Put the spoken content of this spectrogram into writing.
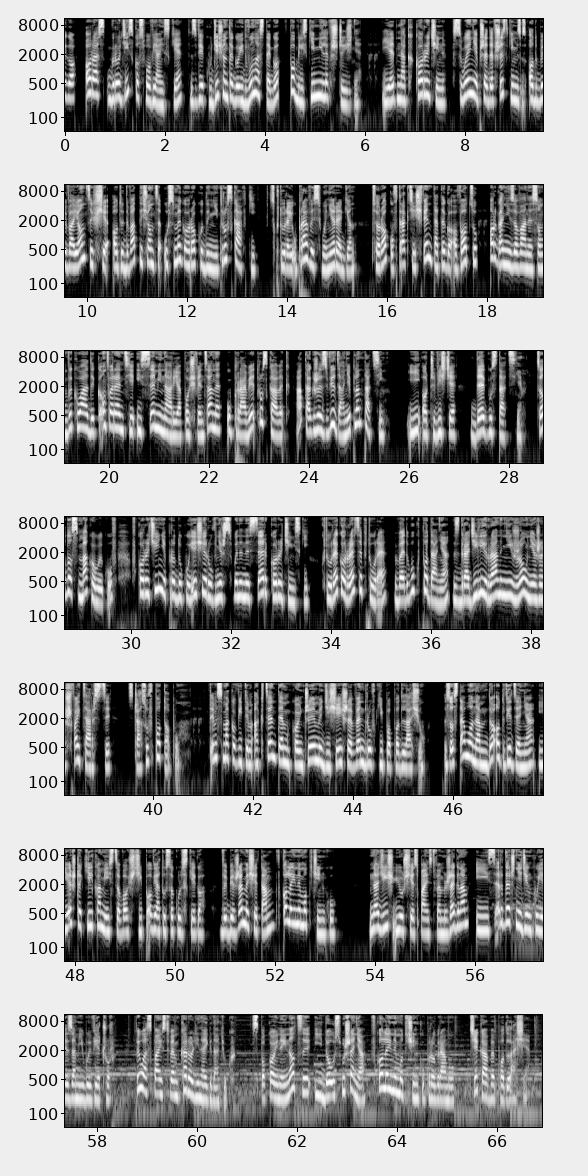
oraz grodzisko słowiańskie z wieku X i XII w pobliskiej Milewszczyźnie. Jednak Korycin słynie przede wszystkim z odbywających się od 2008 roku Dni Truskawki, z której uprawy słynie region. Co roku w trakcie święta tego owocu organizowane są wykłady, konferencje i seminaria poświęcane uprawie truskawek, a także zwiedzanie plantacji. I oczywiście degustacje. Co do smakołyków, w Korycinie produkuje się również słynny ser koryciński, którego recepturę, według podania, zdradzili ranni żołnierze szwajcarscy z czasów potopu. Tym smakowitym akcentem kończymy dzisiejsze wędrówki po Podlasiu. Zostało nam do odwiedzenia jeszcze kilka miejscowości powiatu sokulskiego. Wybierzemy się tam w kolejnym odcinku. Na dziś już się z Państwem żegnam i serdecznie dziękuję za miły wieczór. Była z Państwem Karolina Ignaciuk. Spokojnej nocy i do usłyszenia w kolejnym odcinku programu Ciekawe Podlasie.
